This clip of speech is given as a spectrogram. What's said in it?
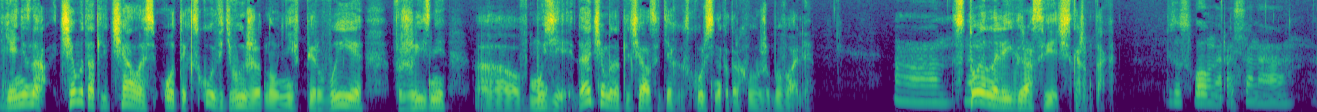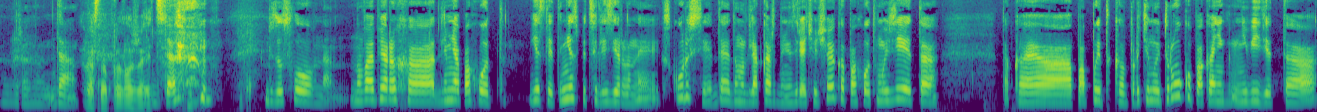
я не знаю, чем это отличалось от экскурсии? Ведь вы же, ну, не впервые в жизни э, в музее, да? Чем это отличалось от тех экскурсий, на которых вы уже бывали? А, Стоила ну, ли игра свеч, скажем так? Безусловно, раз она... Да. Раз она продолжается. Да, безусловно. Ну, во-первых, а, для меня поход если это не специализированные экскурсии, да, я думаю, для каждого незрячего человека поход в музей – это такая попытка протянуть руку, пока не, не видит а,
